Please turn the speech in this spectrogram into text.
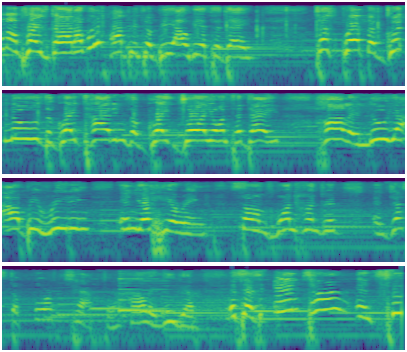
Come on, praise God. Are we happy to be out here today? To spread the good news, the great tidings of great joy on today. Hallelujah. I'll be reading in your hearing Psalms 100 and just the fourth chapter. Hallelujah. It says, Enter into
